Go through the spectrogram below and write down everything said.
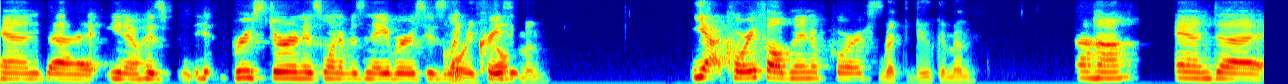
And uh, you know, his, his, Bruce Dern is one of his neighbors who's Corey like crazy. Feldman. Yeah, Corey Feldman, of course. Rick Ducommun. Uh huh. And uh,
